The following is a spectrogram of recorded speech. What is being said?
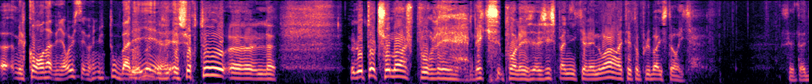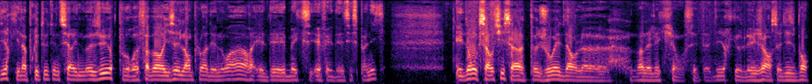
Euh, mais le coronavirus est venu tout balayer. Et surtout, euh, le, le, taux de chômage pour les, hispaniques et les noirs était au plus bas historique. C'est-à-dire qu'il a pris toute une série de mesures pour favoriser l'emploi des Noirs et des, et Hispaniques. Et donc ça aussi, ça peut jouer dans l'élection. Dans C'est-à-dire que les gens se disent, bon,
